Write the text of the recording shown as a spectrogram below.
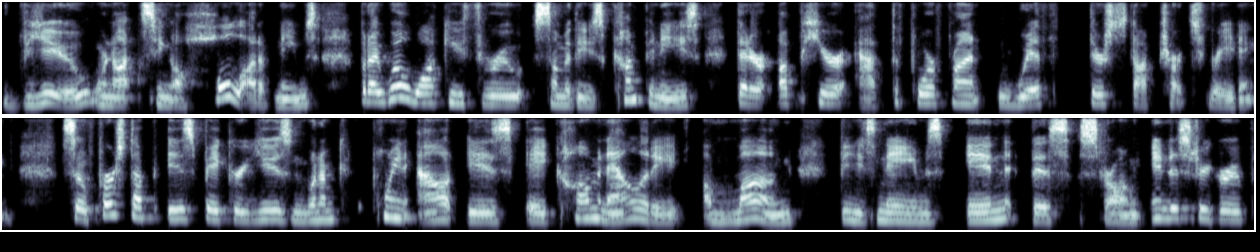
view. We're not seeing a whole lot of names, but I will walk you through some of these companies that are up here at the forefront with their stock charts rating. So first up is Baker Hughes. And what I'm going to point out is a commonality among these names in this strong industry group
